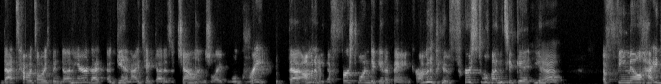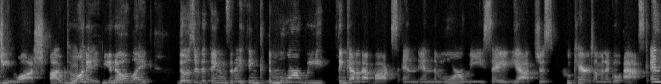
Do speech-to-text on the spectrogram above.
that's how it's always been done here that again I take that as a challenge like well great that I'm going to be the first one to get a bank or I'm going to be the first one to get you Yeah. know a female hygiene wash I want Totally. it you know like those are the things that I think the more we think out of that box and and the more we say, yeah, just who cares? I'm gonna go ask. And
